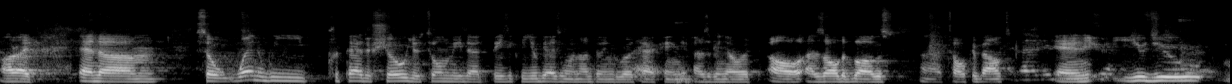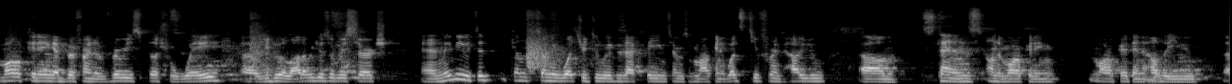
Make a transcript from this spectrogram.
All right. And um, so when we prepared the show, you told me that basically you guys were not doing growth hacking as we know it, all as all the blogs uh, talk about, and you do marketing at Buffer in a very special way. Uh, you do a lot of user research, and maybe you can tell me what you do exactly in terms of marketing. What's different? How you um, stands on the marketing market, and how do you uh,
